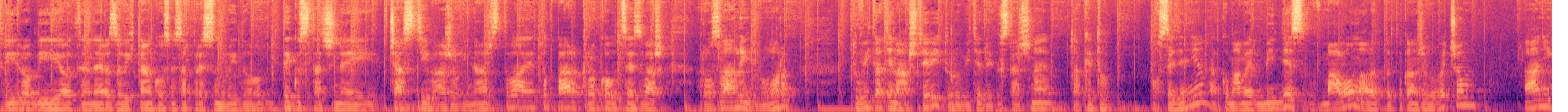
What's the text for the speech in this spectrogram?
Z výroby od nerezových tankov sme sa presunuli do degustačnej časti vášho vinárstva. Je to pár krokov cez váš rozláhlý dvor. Tu vítate návštevy, tu robíte degustačné takéto posedenia, ako máme my dnes v malom, ale predpokladám, že vo väčšom. Áni,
